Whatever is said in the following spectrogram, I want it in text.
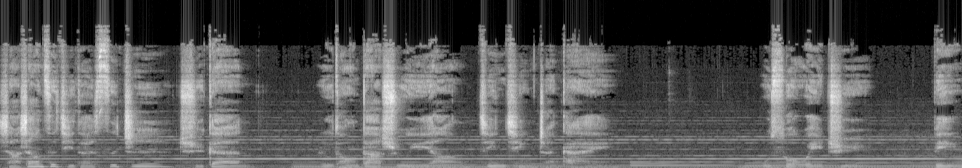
想象自己的四肢、躯干如同大树一样尽情展开，无所畏惧，并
